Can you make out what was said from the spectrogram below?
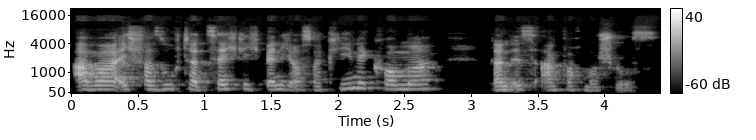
aber ich versuche tatsächlich, wenn ich aus der Klinik komme, dann ist einfach mal Schluss.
